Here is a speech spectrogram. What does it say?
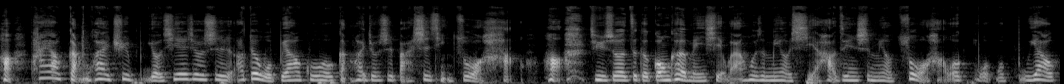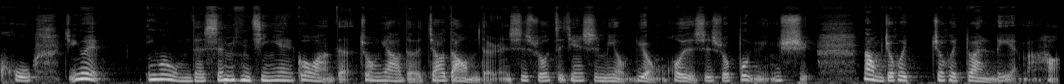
好，他要赶快去，有些就是啊，对我不要哭，我赶快就是把事情做好。好，就是说这个功课没写完，或者没有写好，这件事没有做好，我我我不要哭，因为。因为我们的生命经验、过往的重要的教导我们的人是说这件事没有用，或者是说不允许，那我们就会就会断裂嘛，哈。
